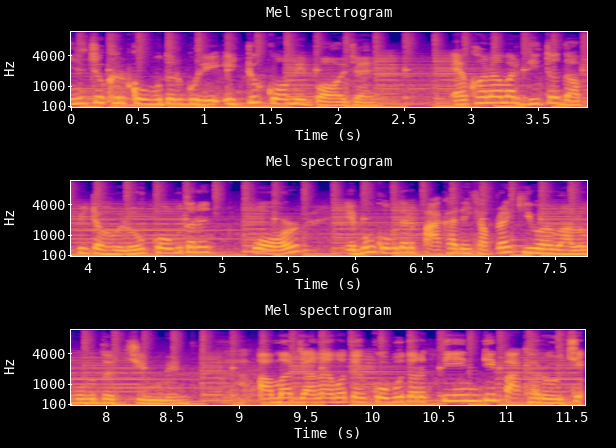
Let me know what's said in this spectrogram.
নীল চোখের কবুতরগুলি একটু কমই পাওয়া যায়। এখন আমার দ্বিতীয় ধাপ্পিটা হলো কবুতরের পর এবং কবুতরের পাখা দেখে আপনারা কীভাবে ভালো কবুতর চিনবেন। আমার জানা মতে কবুতর তিনটি পাখা রয়েছে,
